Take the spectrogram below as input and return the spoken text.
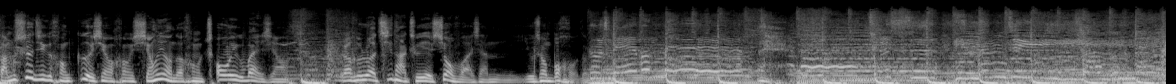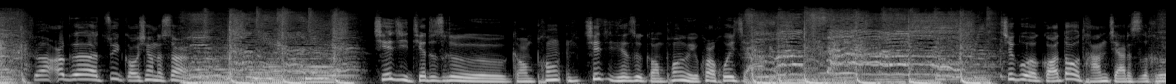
咱们设计个很个性、很新颖的、很潮一个外形，然后让其他车也效仿一下，有什么不好的？哎。说二哥最高兴的事儿，前几天的时候跟朋前几天的时候跟朋友一块回家，结果刚到他们家的时候，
